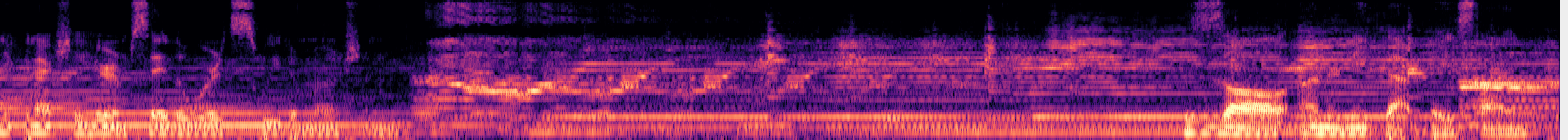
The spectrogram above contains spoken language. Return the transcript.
You can actually hear him say the word sweet emotion. This is all underneath that bass line.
